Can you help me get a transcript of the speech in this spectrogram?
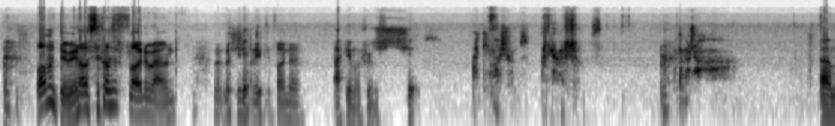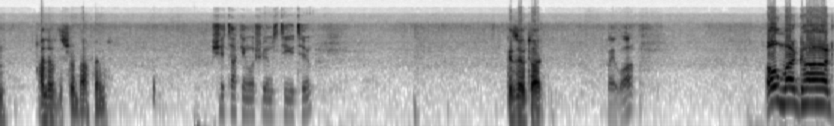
what am I doing? I was, I was flying around looking. Shit. I need to find a Aki mushrooms. Shit. Aki mushrooms. Aki mushrooms. Aki mushrooms. Um, I love this red matter furnace. Shiitake mushrooms to you too. Gesundheit. Wait, what? Oh my god!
